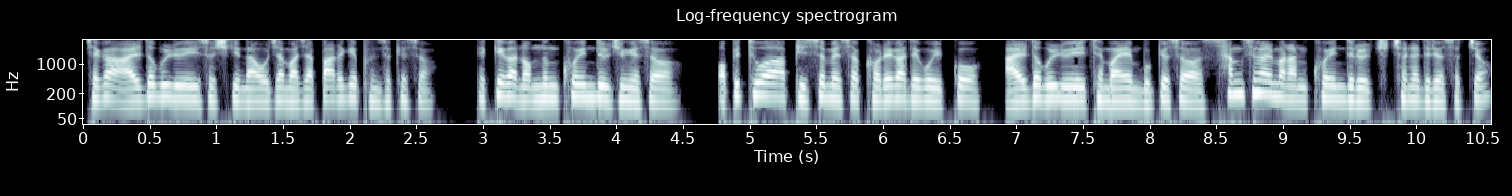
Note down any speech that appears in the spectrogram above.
제가 RWA 소식이 나오자마자 빠르게 분석해서 100개가 넘는 코인들 중에서 업비트와 빗썸에서 거래가 되고 있고 RWA 테마에 묶여서 상승할 만한 코인들을 추천해드렸었죠.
